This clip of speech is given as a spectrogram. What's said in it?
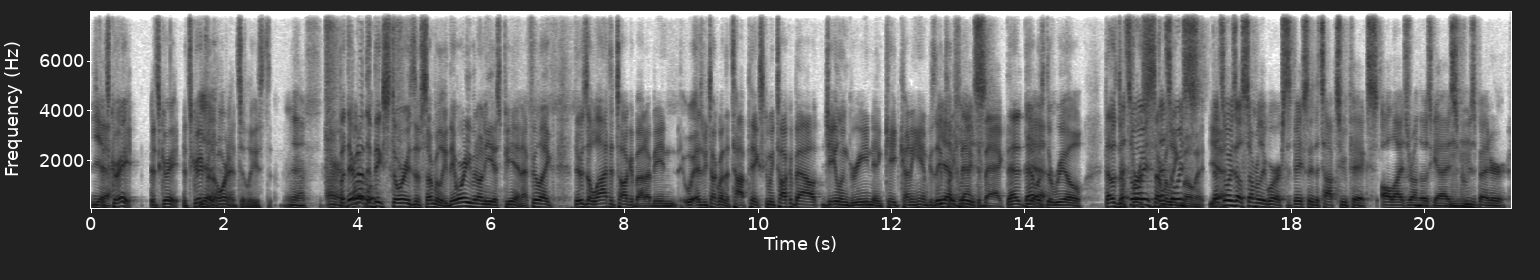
yeah, It's great. It's great. It's great Yeah. for the Hornets, at least. Yeah, All right. But they're What- not the big stories of summer league. They weren't even on ESPN. I feel like there's a lot to talk about. I mean, as we talk about the top picks, can we talk about Jalen Green and Cade Cunningham because they Yeah, played back to back. That that Yeah. was the real. That was the That's first always summer league always, moment. Yeah. That's always how summer league works. It's basically the top two picks. All eyes are on those guys. Mm-hmm. Who's better?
